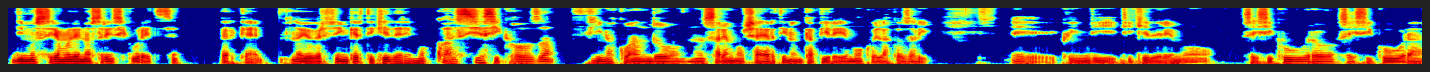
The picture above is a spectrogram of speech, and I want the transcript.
dimostriamo le nostre insicurezze, perché noi overthinker ti chiederemo qualsiasi cosa fino a quando non saremo certi, non capiremo quella cosa lì. E quindi ti chiederemo sei sicuro, sei sicura,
